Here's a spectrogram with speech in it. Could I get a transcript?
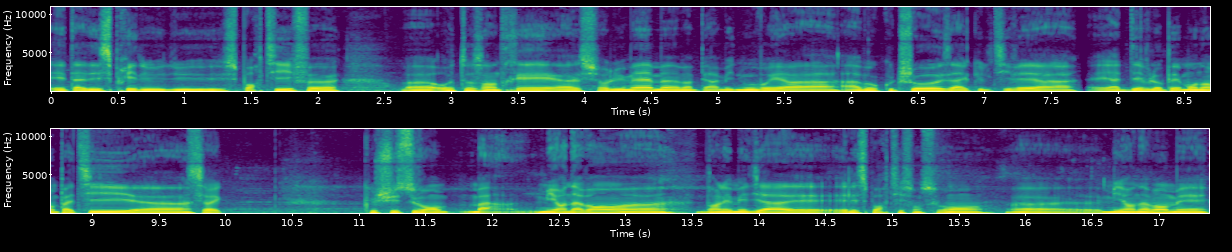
état d'esprit du, sportif autocentré sur lui-même. M'a permis de m'ouvrir à, beaucoup de choses, à cultiver et à développer mon empathie. c'est vrai que je suis souvent bah, mis en avant dans les médias et, et, les sportifs sont souvent mis en avant, mais,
